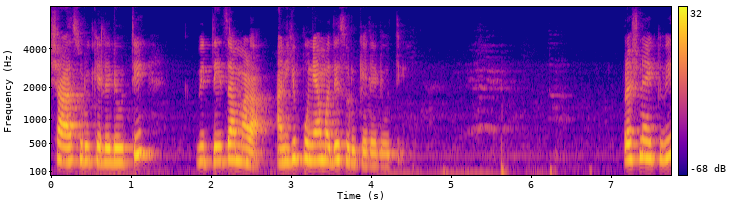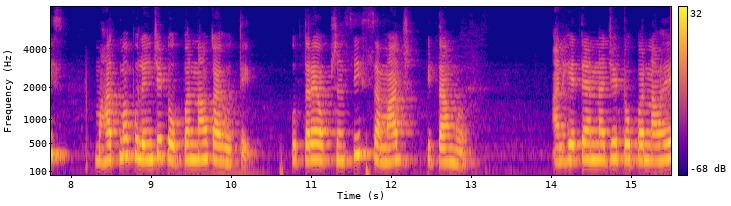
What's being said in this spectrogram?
शाळा सुरू केलेली होती. विद्येचा मळा. आणि ही पुण्यामध्ये सुरू केलेली होती. प्रश्न एकवीस. महात्मा फुलेंचे टोपण नाव काय होते? उत्तर आहे ऑप्शन सी समाज पितामह. आणि हे त्यांना जे टोपण नाव आहे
